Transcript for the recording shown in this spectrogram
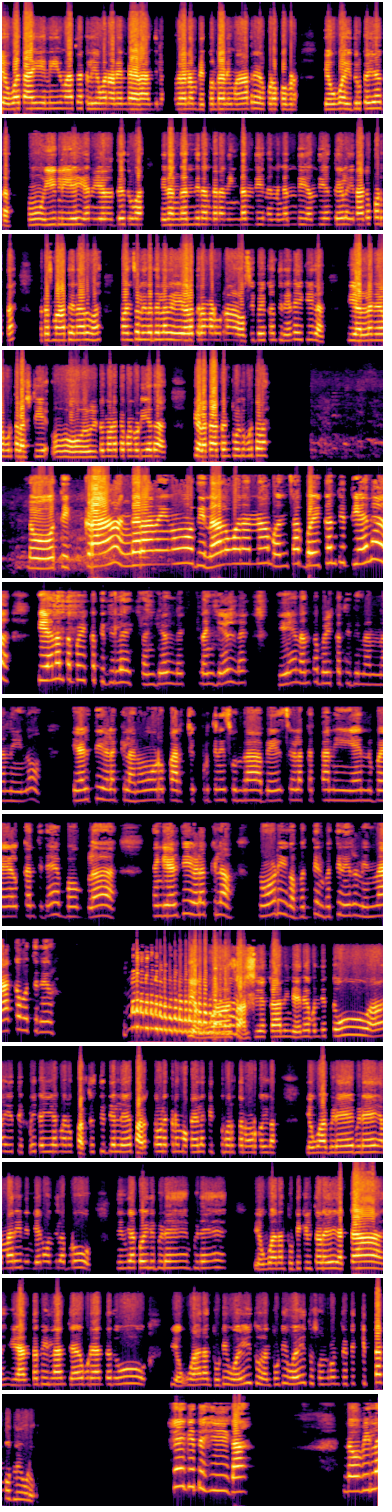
ಯವ್ವ ತಾಯಿ, ನೀನ್ ಮಾತ್ರ ಕಲಿಯವ್ವ ನಾನೇನ್ ಬೇಡ ಅಂತಿಲ್ಲ ಅದ್ರ ನಮ್ ಬೇಕು ನೀ ಮಾತ್ರ ಹೇಳ್ಕೊಡಕ್ ಹೋಗ್ಬೇಡ. ಯವ್ವ ಇದ್ರ ಕೈಯಾಗ ಹ್ಮ್ ಈಗ್ಲಿ ಏನ್ ಹೇಳ್ದಿದ್ರುವ ನೀನ್ ಹಂಗಂದಿ, ನನ್ಗ, ನಾನು ಹಿಂಗಂದಿ ನನ್ಗಂದಿ ಅಂದಿ ಅಂತ ಹೇಳಿ ನಾಟಕ ಮಾಡ್ತಾ ಅಕಸ್ಮಾತ್ ಏನಾರುವ ಮನ್ಸಲ್ಲಿ ಇರೋದೆಲ್ಲ ಹೇಳತರ ಮಾಡ್ಬಿಟ್ರ ಔಸಿ ಬೇಕಂತೀನಿ ಏನ ಈಗೀಗ. ಎಲ್ಲ ಹೇಳ್ಬಿಡ್ತಾಳ ಅಷ್ಟೇ. ಓ ಇಟ್ಟು ನೋಡ ತಗೊಂಡ್ ಹೊಡಿಯದ ಕೆಳಕ ಹಾಕೊಂಡ್ ತುಳ್ದು ಬಿಡ್ತಾಳ. ಏನಂತ ಬೈಕತ್ತಿದ್ದಿಲ್ಲ? ನಂಗೆ ಹೇಳ್ದೆ ನಂಗೆ ಹೇಳ್ದೆ. ಏನಂತ ಬೈಕತ್ತಿದ್ದಿ ನನ್ನ ನೀನು ಹೇಳ್ತಿ, ಹೇಳಕ್ಕಿಲ್ಲ. ನೋಡು ಪರ್ಚಿಕ್ ಬಿಡ್ತೀನಿ ಸುಂದ್ರ. ಬೇಸ್ ಹೇಳಕತ್ತಾನಿ ಏನ್ ಹೇಳ್ಕಂತಿದೆ ಬೊಗ್ಲ. ನಂಗೆ ಹೇಳ್ತಿ, ಹೇಳಕ್ಕಿಲ್ಲ. ನೋಡಿ, ಈಗ ಬತ್ತೀನಿ ಬತ್ತೀನಿ. ಇರು, ನಿನ್ ಯಾಕ ಬತ್ತೀನಿ, ಇರು. ಶಾಂತಿ ಅಕ್ಕ ನಿಂಗೆ ಏನೇ ಬಂದಿತ್ತು? ಆ, ಈ ತಿಕ್ಳಿ ಕೈಯಾಗ ನಾನು ಪರ್ಚಿಸ್ತಿದ್ದಲ್ಲೇ ಪರ್ತವಳೆ ಕಡೆ ಮೊಕ ಎಲ್ಲ ಕಿತ್ತು ಬರ್ತಾ ನೋಡ್ಕೊ ಈಗ. ಯವ್ವ, ಬಿಡೆ ಬಿಡೆ. ಯಮ್ಮಾರಿ ನಿನ್ಗೇನು ಒಂದಿಲ್ಲ ಬಿಡು. ನಿನ್ಗೆ ಕೊಯ್ಲಿ? ಬಿಡೆ ಬಿಡೆ. ಯವ್ವ, ನನ್ ತುಟಿ ಕಿಳ್ತಾಳೆ, ಅಕ್ಕ. ಎಂತದು ಇಲ್ಲ ಅಂತ ಹೇಳ್ಬಿಡೆ ಅಂತದು ಯವ್ವ, ನನ್ ತುಟಿ ಹೋಯ್ತು ನನ್ ತುಟಿ ಹೋಯ್ತು ಸುಂದ್ರ ತುಟಿ ಕಿತ್ತಾಕೋದ್ಲಿ ಇವಳು. ಹೇಗಿದೆ ಈಗ ನೋವಿಲ್ಲ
